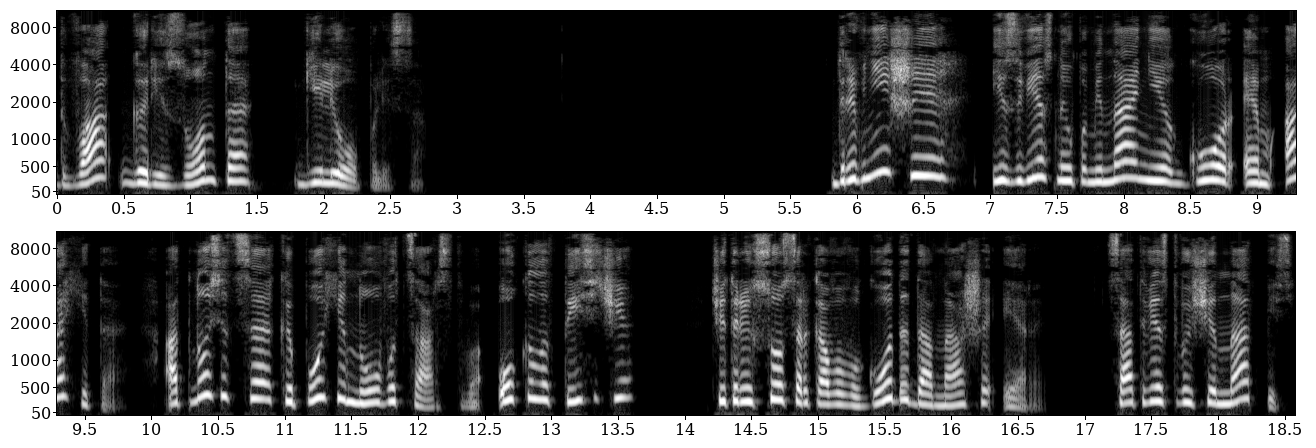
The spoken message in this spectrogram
два горизонта Гелиополиса. Древнейшие известные упоминания гор М-Ахита относятся к эпохе Нового Царства, около 1440 года до нашей эры. Соответствующая надпись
